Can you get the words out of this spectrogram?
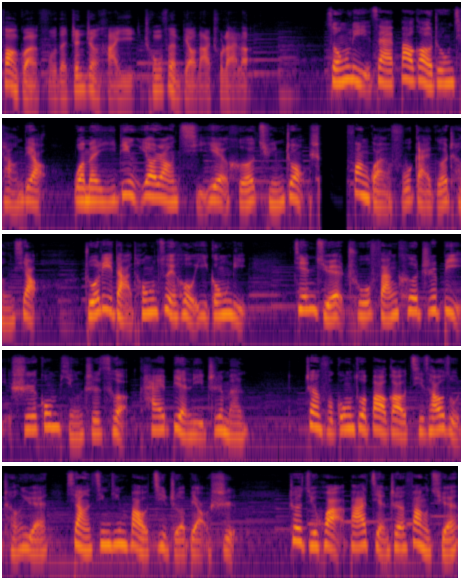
放管服的真正含义充分表达出来了。总理在报告中强调，我们一定要让企业和群众放管服改革成效，着力打通最后一公里，坚决除繁苛之弊，施公平之策，开便利之门。政府工作报告起草组成员向《新京报》记者表示，这句话把简政放权、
